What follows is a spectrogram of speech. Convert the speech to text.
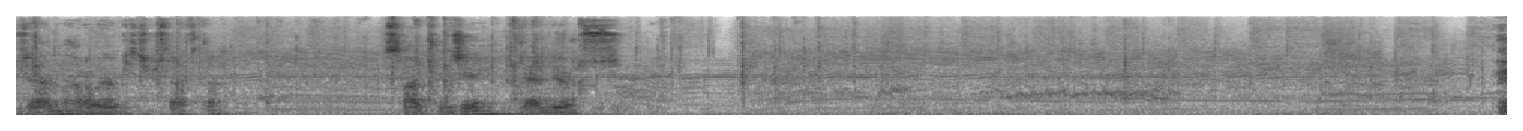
Güzel. Araba yok hiçbir tarafta. Sakince ilerliyoruz.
